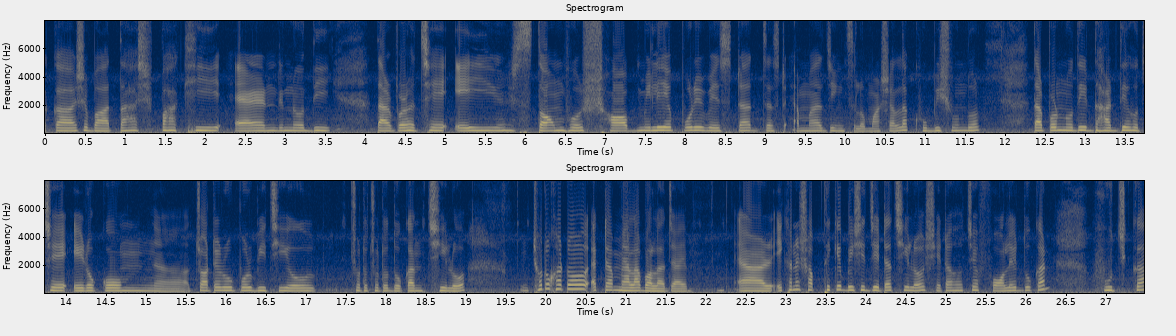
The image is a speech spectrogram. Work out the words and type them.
আকাশ, বাতাস, পাখি অ্যান্ড নদী। তারপর হচ্ছে এই স্তম্ভ সব মিলিয়ে পরিবেশটা জাস্ট অ্যামাজিং ছিল মাসাল্লাহ খুবই সুন্দর। তারপর নদীর ধার দিয়ে হচ্ছে এরকম চটের উপর বিছিয়েও ছোট ছোট দোকান ছিল। ছোটোখাটো একটা মেলা বলা যায়। আর এখানে সব থেকে বেশি যেটা ছিল সেটা হচ্ছে ফলের দোকান, ফুচকা,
